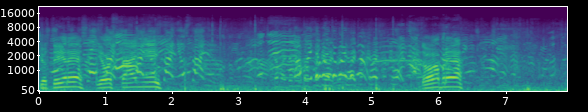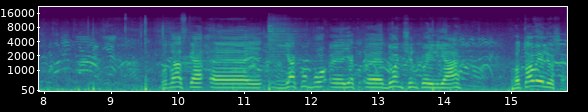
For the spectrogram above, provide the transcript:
Чотири. І останній. Останній, останній. Давай, давай, давай, пробігай, пробігай, пробігай, пробігай. Добре. Будь ласка, е, Якубо, е, Як, е, Донченко Ілля. Готовий, Ілюша?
